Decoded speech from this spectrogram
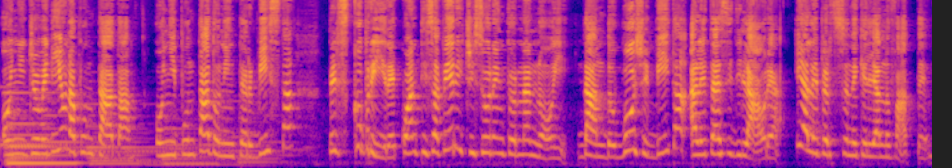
Ogni giovedì una puntata, ogni puntata un'intervista per scoprire quanti saperi ci sono intorno a noi, dando voce e vita alle tesi di laurea e alle persone che le hanno fatte.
